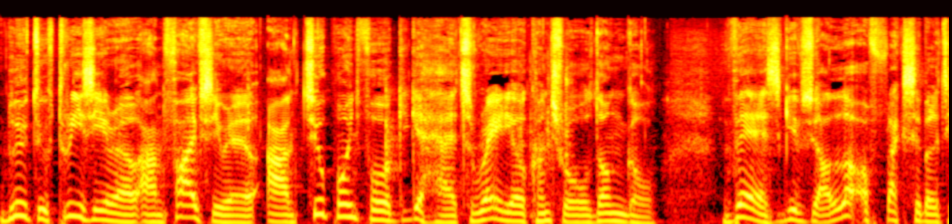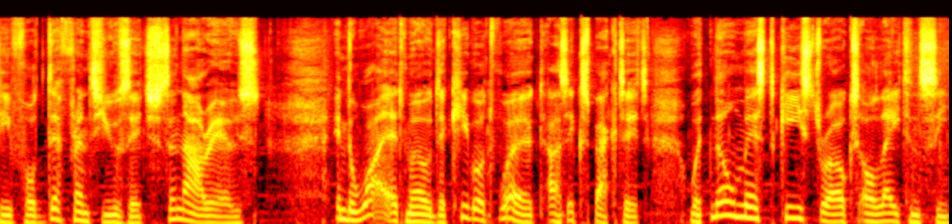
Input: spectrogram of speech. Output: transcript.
Bluetooth 3.0 and 5.0 and 2.4 GHz radio control dongle. This gives you a lot of flexibility for different usage scenarios. In the wired mode the keyboard worked as expected, with no missed keystrokes or latency.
